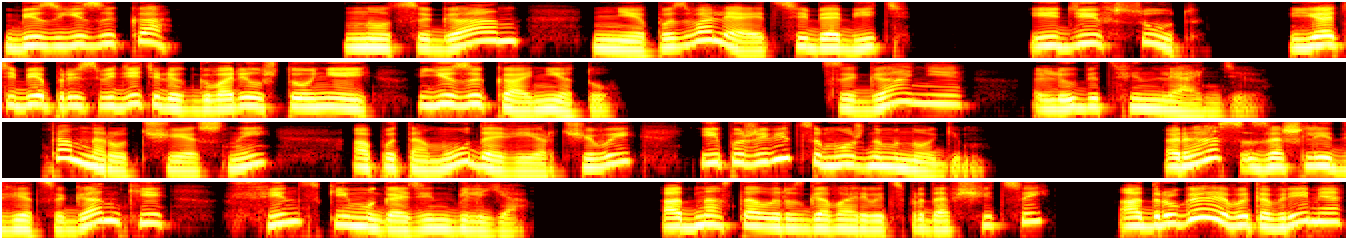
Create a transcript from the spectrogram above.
без языка. Но цыган не позволяет себя бить. «Иди в суд. Я тебе при свидетелях говорил, что у ней языка нету». Цыгане любят Финляндию. Там народ честный, а потому доверчивый, и поживиться можно многим. Раз зашли две цыганки в финский магазин белья. Одна стала разговаривать с продавщицей, а другая в это время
